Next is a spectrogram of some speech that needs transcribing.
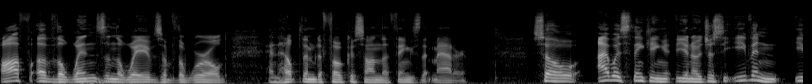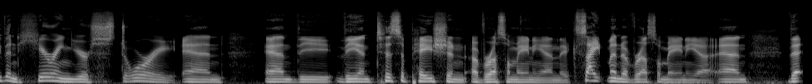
off of the winds and the waves of the world and help them to focus on the things that matter so I was thinking, you know, just even even hearing your story and and the the anticipation of WrestleMania and the excitement of WrestleMania and the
